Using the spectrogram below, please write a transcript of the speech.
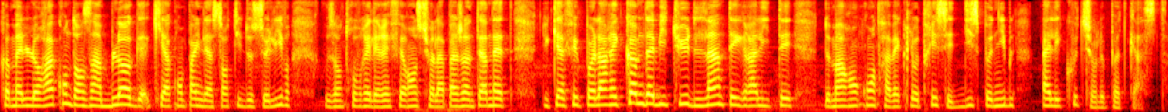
comme elle le raconte dans un blog qui accompagne la sortie de ce livre. Vous en trouverez les références sur la page internet du Café Polar et comme d'habitude, l'intégralité de ma rencontre avec l'autrice est disponible à l'écoute sur le podcast.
